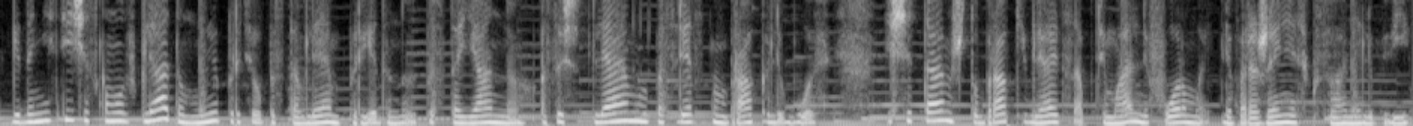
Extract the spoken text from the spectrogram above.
Гедонистическому взгляду мы противопоставляем преданную, постоянную, осуществляемую посредством брака любовь и считаем, что брак является оптимальной формой для выражения сексуальной любви.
